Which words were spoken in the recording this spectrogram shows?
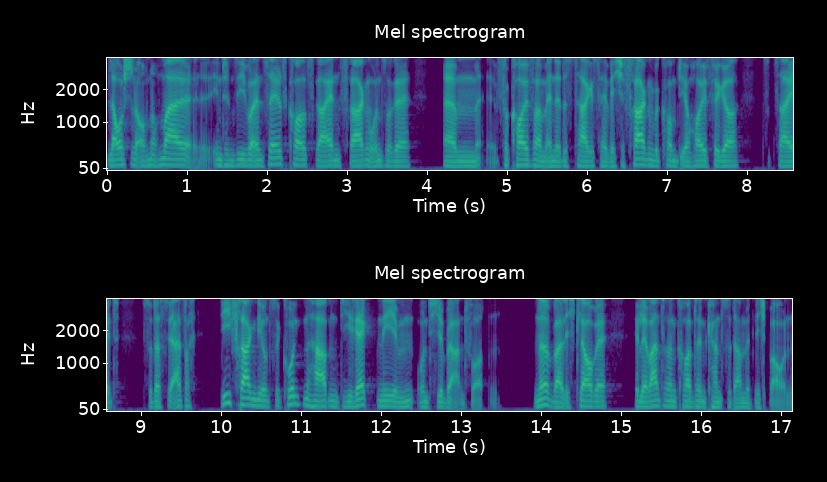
lauschen auch nochmal intensiver in Sales Calls rein, fragen unsere ähm, Verkäufer am Ende des Tages, hey, welche Fragen bekommt ihr häufiger zurzeit, sodass wir einfach die Fragen, die unsere Kunden haben, direkt nehmen und hier beantworten. Ne? Weil ich glaube, relevanteren Content kannst du damit nicht bauen.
